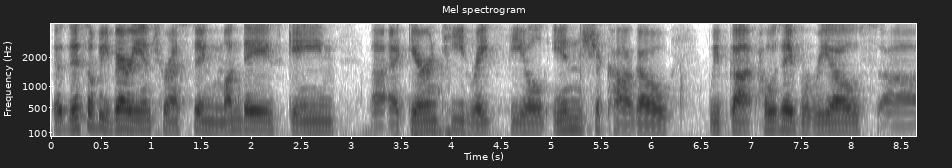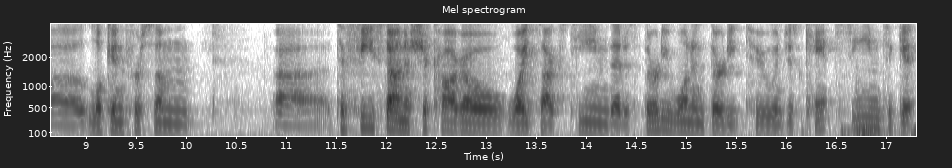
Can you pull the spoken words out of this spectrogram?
This will be very interesting. Monday's game uh, at Guaranteed Rate Field in Chicago. We've got Jose Berrios uh, looking for some uh, to feast on a Chicago White Sox team that is 31 and 32 and just can't seem to get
